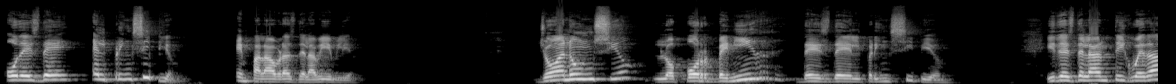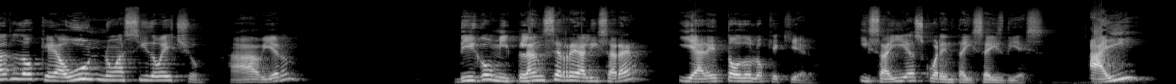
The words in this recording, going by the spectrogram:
o desde el principio, en palabras de la Biblia. Yo anuncio lo por venir desde el principio y desde la antigüedad lo que aún no ha sido hecho. Ah, ¿vieron? Digo, mi plan se realizará y haré todo lo que quiero. Isaías 46:10. Ahí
